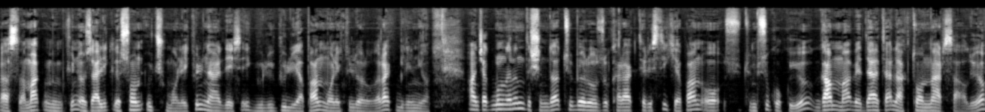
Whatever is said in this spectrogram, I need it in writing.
rastlamak mümkün. Özellikle son 3 molekül neredeyse gülü gül yapan moleküller olarak biliniyor. Ancak bunların dışında tüberozu karakteristik yapan o sütümsü kokuyu gamma ve delta laktonlar sağlıyor.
